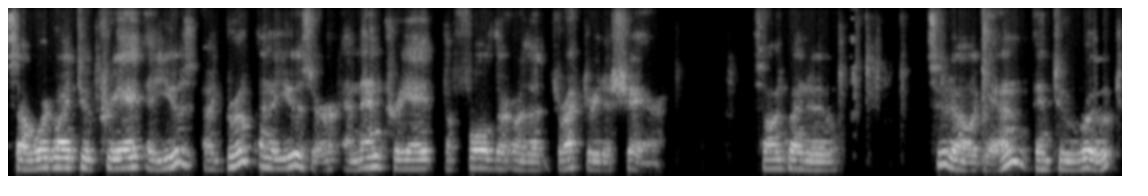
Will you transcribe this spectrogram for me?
So we're going to create a use a group and a user and then create the folder or the directory to share. So I'm going to sudo again into root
